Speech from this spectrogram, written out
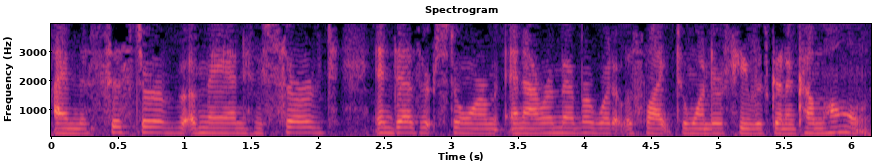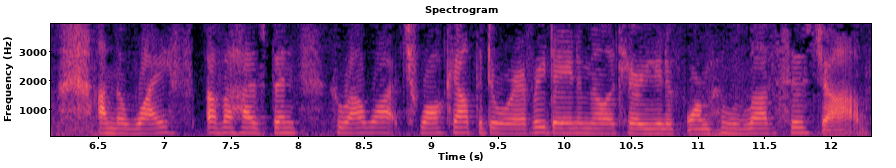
I'm the sister of a man who served in Desert Storm, and I remember what it was like to wonder if he was going to come home. I'm the wife of a husband who I watch walk out the door every day in a military uniform who loves his job.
